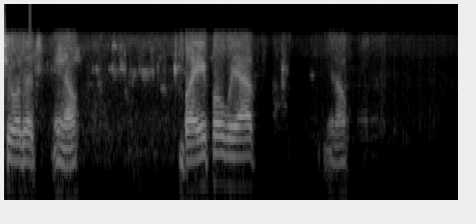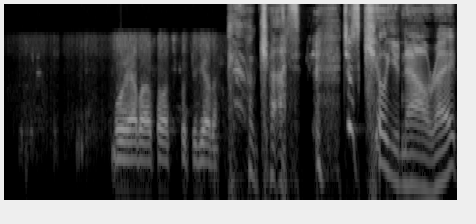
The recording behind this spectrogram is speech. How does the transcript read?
sure that you know by April we have, you know, we have our thoughts put together. Oh God, just kill you now, right?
